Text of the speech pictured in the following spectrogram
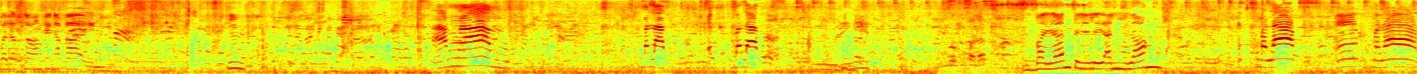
Balat lang ang kinakain. Mm. Ano Ba yan? Pinilian mo lang. Balat. Et balat.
